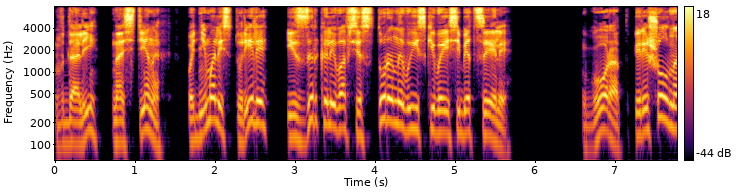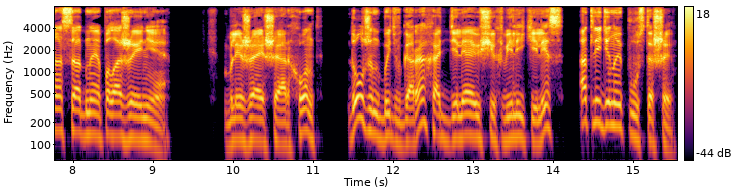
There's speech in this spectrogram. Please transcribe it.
Вдали, на стенах, поднимались турели и зыркали во все стороны, выискивая себе цели. Город перешел на осадное положение. Ближайший архонт должен быть в горах, отделяющих Великий лес от ледяной пустоши.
